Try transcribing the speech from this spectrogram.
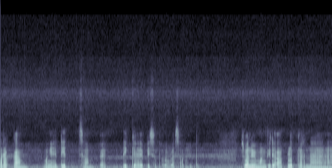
merekam mengedit sampai tiga episode kalau nggak salah itu. Cuman memang tidak upload karena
